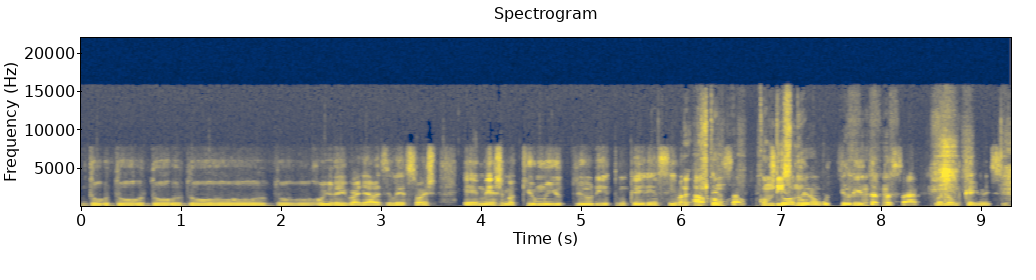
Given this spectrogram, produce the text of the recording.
do, do, do, do, do Rui Rio ganhar as eleições é a mesma que o meteorito me cair em cima. Mas, Atenção, como, como estou disse a ver no... um meteorito a passar, mas não me caiu em cima.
